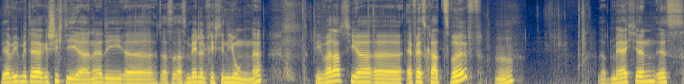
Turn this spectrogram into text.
Ja, wie mit der Geschichte hier, ne? Die, äh, das, das Mädel kriegt den Jungen, ne? Wie war das hier? Äh, FSK 12. Mhm. Das Märchen ist,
